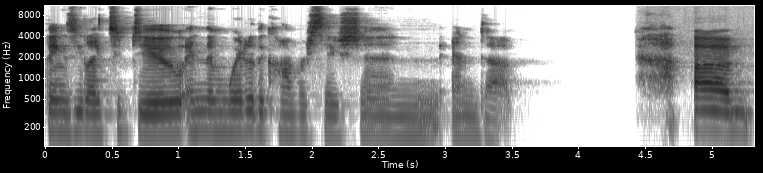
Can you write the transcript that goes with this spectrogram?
things you like to do, and then where did the conversation end up? Um,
